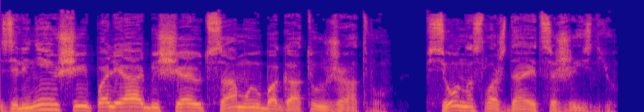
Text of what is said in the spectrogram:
Зеленеющие поля обещают самую богатую жатву. Все наслаждается жизнью.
